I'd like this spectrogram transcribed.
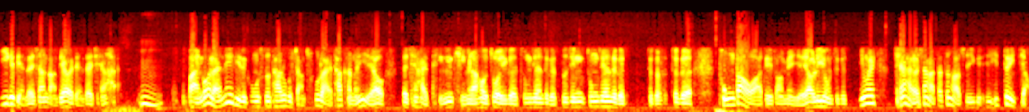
第一个点在香港，第二个点在前海。嗯反过来，内地的公司，他如果想出来，他可能也要在前海停一停，然后做一个中间这个资金中间这个这个这个通道啊，这方面也要利用这个，因为前海和香港它正好是一个一对角，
